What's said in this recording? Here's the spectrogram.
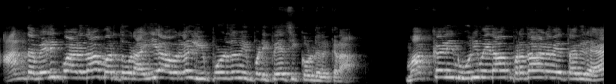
அந்த வெளிப்பாடு தான் மருத்துவர் ஐயா அவர்கள் இப்பொழுதும் இப்படி பேசிக் கொண்டிருக்கிறார். மக்களின் உரிமைதான் பிரதானமே தவிர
